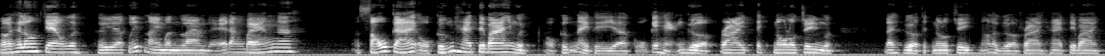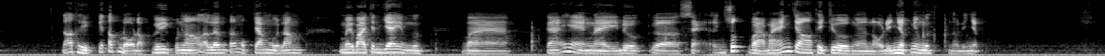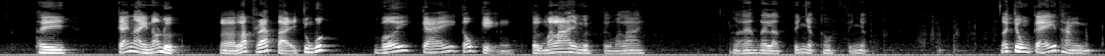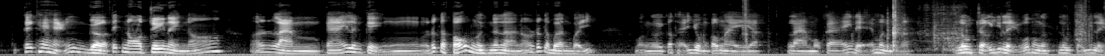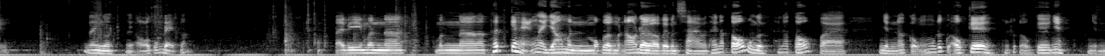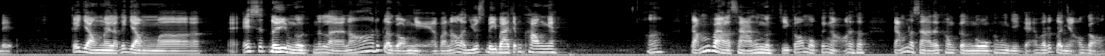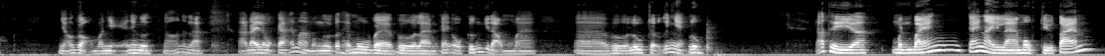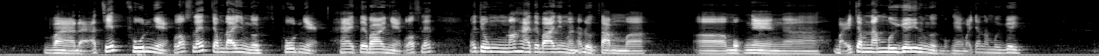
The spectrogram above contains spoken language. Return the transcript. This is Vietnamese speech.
Rồi hello chào mọi người. Thì uh, clip này mình làm để đăng bán uh, 6 cái ổ cứng 2T3 nha mọi người. Ổ cứng này thì uh, của cái hãng G Prime Technology mọi người. Đây G Technology Nó là G Prime 2T3 Đó thì cái tốc độ đọc ghi của nó là lên tới 115 MB trên giây mọi người. Và cái hàng này được à, uh, sản xuất và bán cho thị trường uh, nội địa Nhật nha mọi người. Nội địa Nhật. Thì cái này nó được uh, lắp ráp tại Trung Quốc với cái cấu kiện từ Malai mọi người từ Malai. Thấy không? Đây là tiếng Nhật không tiếng Nhật. Nói chung cái thằng cái khe hãng G Technology này nó, nó làm cái linh kiện rất là tốt mọi người nên là nó rất là bền bỉ. Mọi người có thể dùng con này à, làm một cái để mình à, lưu trữ dữ liệu mọi người lưu trữ dữ liệu. Đây người cái ổ cũng đẹp lắm tại vì mình à, mình à, thích cái hãng này do mình một lần mình order về mình xài mình thấy nó tốt mọi người thấy nó tốt và nhìn nó cũng rất là ok rất là ok nha nhìn đẹp. Cái dòng này là cái dòng à, uh, SSD mọi người nên là nó rất là gọn nhẹ và nó là USB 3.0 nha. Đó. cắm vào là xài thôi người chỉ có một cái ngõ này thôi. Cắm là xài thôi không cần nguồn không cần gì cả và rất là nhỏ gọn nhỏ gọn và nhẹ nha người. Đó nên là à, đây là một cái mà mọi người có thể mua về vừa làm cái ổ cứng di động mà à, vừa lưu trữ cái nhạc luôn. Đó thì à, mình bán cái này là một triệu tám và đã chép full nhạc lossless trong đây nha mọi người. Full nhạc 2 TB nhạc lossless. Nói chung nó 2 TB nhưng mà nó được tầm uh, uh, 1750 g thôi mọi người 1750 g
